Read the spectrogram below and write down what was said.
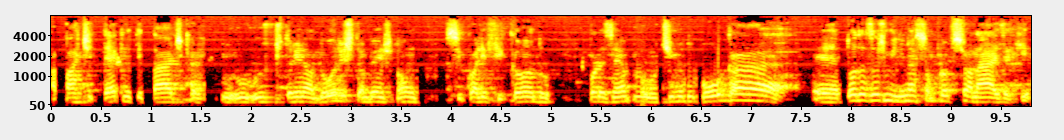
a parte técnica e tática, os treinadores também estão se qualificando. Por exemplo, o time do Boca, é, todas as meninas são profissionais aqui.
